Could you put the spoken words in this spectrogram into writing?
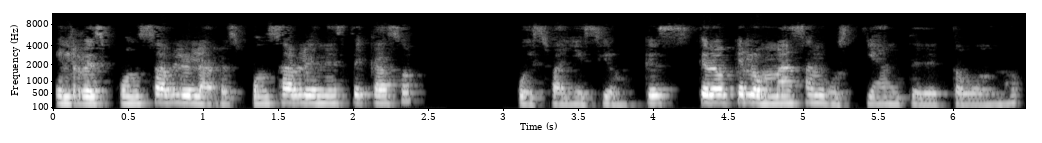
el responsable o la responsable en este caso pues falleció, que es creo que lo más angustiante de todo, ¿no?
